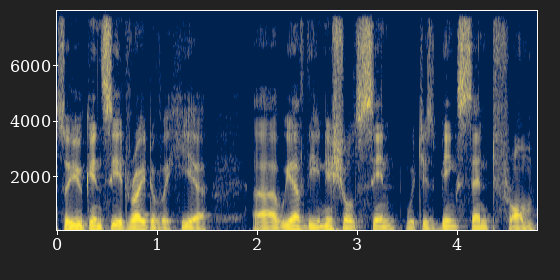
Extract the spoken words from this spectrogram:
So you can see it right over here. Uh, we have the initial SYN, which is being sent from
